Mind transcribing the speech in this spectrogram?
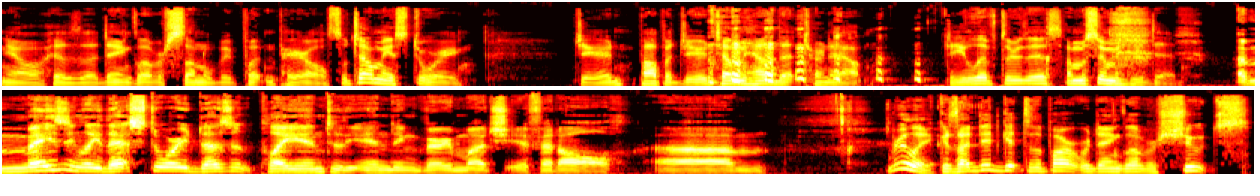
you know his uh, Dan Glover's son will be put in peril. So tell me a story, Jared, Papa Jared. Tell me how did that turn out. Did he live through this? I'm assuming he did. Amazingly, that story doesn't play into the ending very much, if at all. Um, Really? Because I did get to the part where Dan Glover shoots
